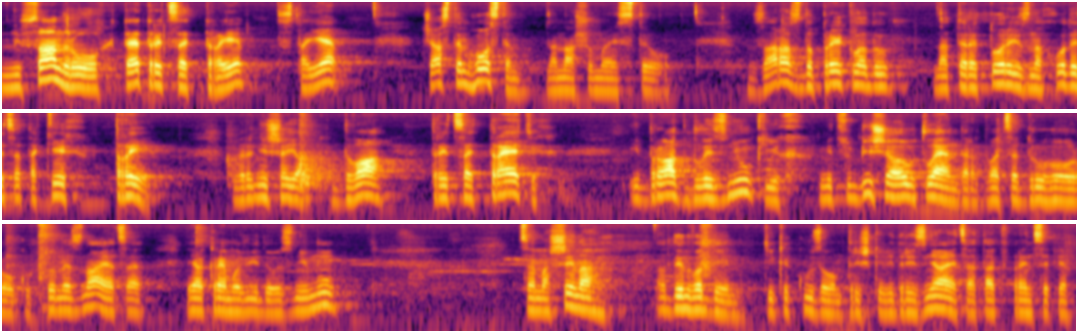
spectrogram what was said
Nissan Rogue T33 стає частим гостем на нашому СТО. Зараз, до прикладу, на території знаходиться таких три. Верніше як, два 33-х і брат-близнюк їх Mitsubishi Outlander 22-го року. Хто не знає, це я окремо відео зніму. Це машина один в один, тільки кузовом трішки відрізняється, а так, в принципі,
